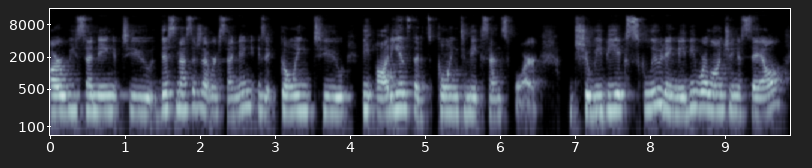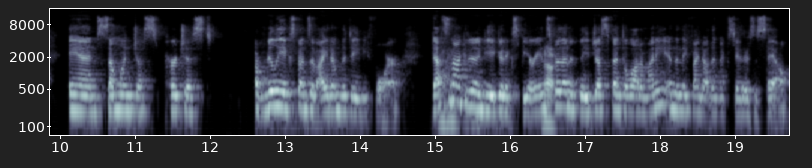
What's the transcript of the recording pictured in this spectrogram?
are we sending to this message that we're sending is it going to the audience that it's going to make sense for should we be excluding maybe we're launching a sale and someone just purchased a really expensive item the day before that's mm-hmm. not going to be a good experience no. for them if they just spent a lot of money and then they find out the next day there's a sale.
